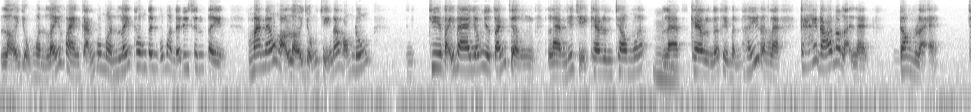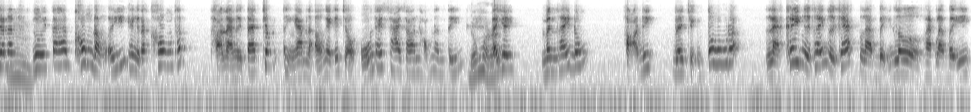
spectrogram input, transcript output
lợi dụng mình lấy hoàn cảnh của mình lấy thông tin của mình để đi xin tiền mà nếu họ lợi dụng chuyện đó không đúng chia bảy ba giống như toán trần làm với chị Karen trong á ừ. là Karen đó thì mình thấy rằng là cái đó nó lại là đông lẻ cho nên ừ. người ta không đồng ý hay người ta không thích họ là người ta chống thiền am là ở ngay cái chỗ ủa thấy sai sao anh không lên tiếng đúng rồi đó. tại vì mình thấy đúng họ đi về chuyện tu đó là khi người thấy người khác là bị lừa hoặc là bị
